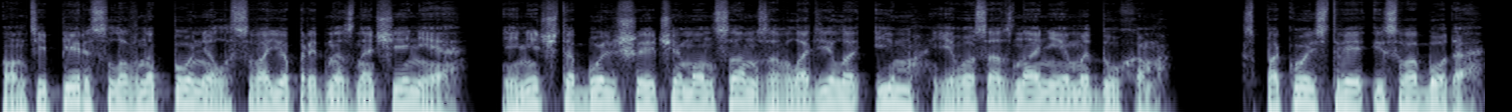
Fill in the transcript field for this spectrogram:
Он теперь словно понял свое предназначение, и нечто большее, чем он сам, завладело им, его сознанием и духом. Спокойствие и свобода.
